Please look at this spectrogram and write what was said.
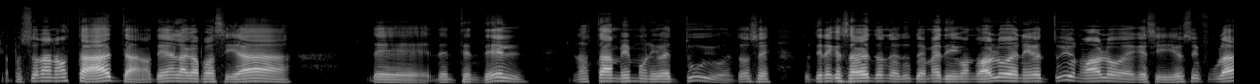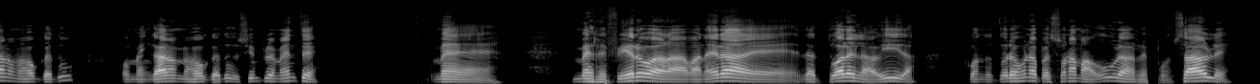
la persona no está alta, no tiene la capacidad de, de entender, no está al mismo nivel tuyo. Entonces, tú tienes que saber dónde tú te metes. Y cuando hablo de nivel tuyo, no hablo de que si yo soy fulano mejor que tú o mengano mejor que tú. Simplemente me, me refiero a la manera de, de actuar en la vida. Cuando tú eres una persona madura, responsable,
